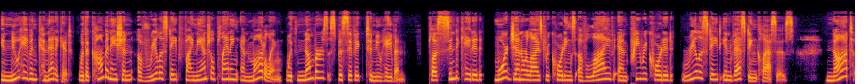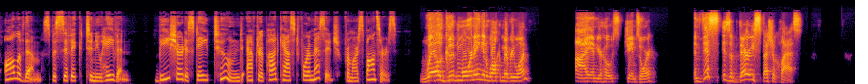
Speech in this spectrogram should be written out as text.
in New Haven, Connecticut, with a combination of real estate financial planning and modeling with numbers specific to New Haven, plus syndicated, more generalized recordings of live and pre recorded real estate investing classes. Not all of them specific to New Haven. Be sure to stay tuned after a podcast for a message from our sponsors. Well, good morning and welcome, everyone. I am your host, James Orr, and this is a very special class.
